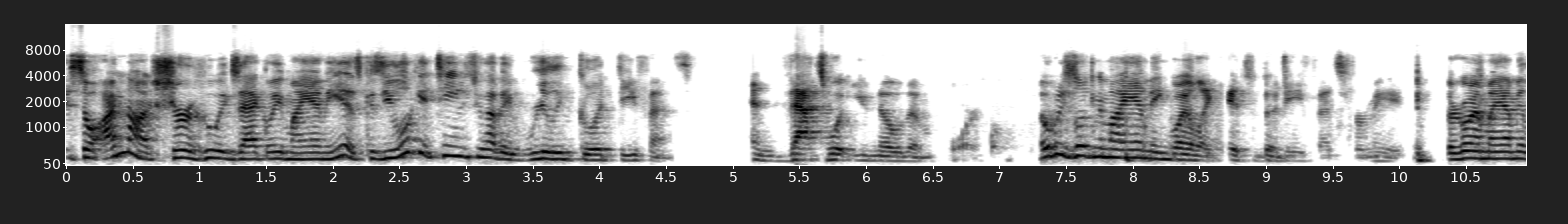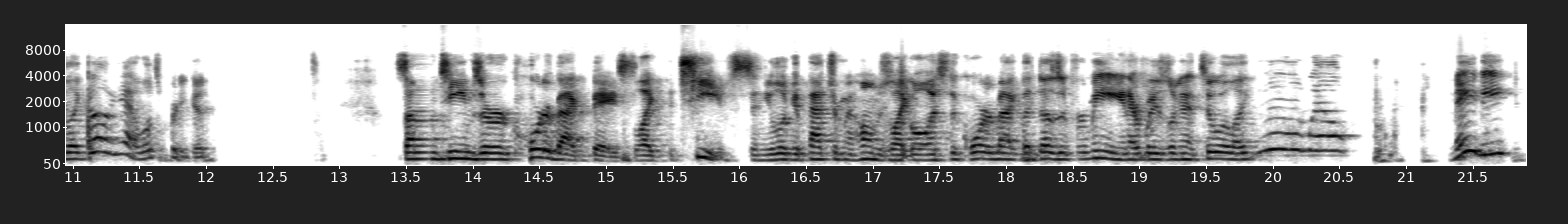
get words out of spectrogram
so I'm not sure who exactly Miami is because you look at teams who have a really good defense, and that's what you know them for. Nobody's looking at Miami and going like, "It's the defense for me." They're going to Miami like, "Oh yeah, well it's pretty good." Some teams are quarterback based, like the Chiefs, and you look at Patrick Mahomes, like, "Oh, it's the quarterback that does it for me," and everybody's looking at Tua like, mm, "Well, maybe."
